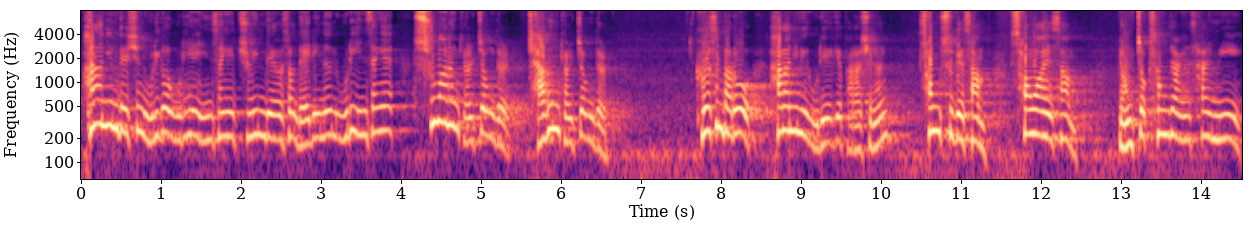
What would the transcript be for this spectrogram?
하나님 대신 우리가 우리의 인생의 주인 되어서 내리는 우리 인생의 수많은 결정들, 작은 결정들, 그것은 바로 하나님이 우리에게 바라시는 성숙의 삶, 성화의 삶, 영적 성장의 삶이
